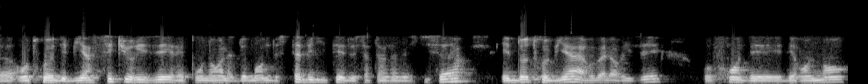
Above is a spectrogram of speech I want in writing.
euh, entre des biens sécurisés répondant à la demande de stabilité de certains investisseurs et d'autres biens à revaloriser offrant des, des, rendements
